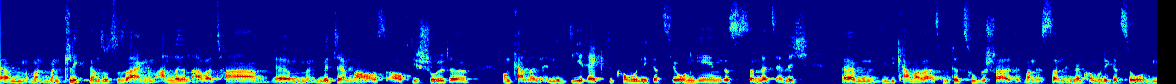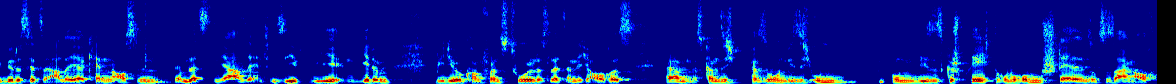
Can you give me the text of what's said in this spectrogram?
ähm, man, man klickt dann sozusagen einem anderen Avatar ähm, mit der Maus auf die Schulter und kann dann in eine direkte Kommunikation gehen. Das ist dann letztendlich, ähm, die, die Kamera ist mit dazugeschaltet. Man ist dann in der Kommunikation, wie wir das jetzt alle ja kennen aus dem, dem letzten Jahr, sehr intensiv, wie in jedem Videoconference-Tool das letztendlich auch ist. Ähm, es können sich Personen, die sich um um dieses Gespräch drumherum stellen, sozusagen auch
